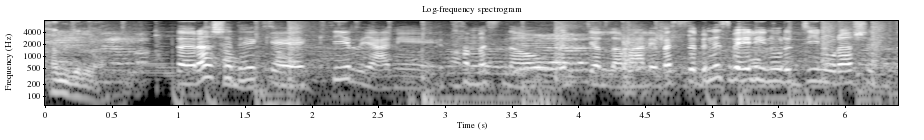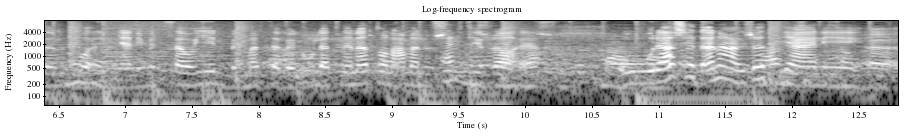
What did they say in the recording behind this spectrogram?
الحمد لله. راشد هيك كثير يعني تحمسنا وقلت يلا معلي بس بالنسبة لي نور الدين وراشد يعني متساويين بالمرتبة الأولى اثنيناتهم عملوا شيء كثير رائع. وراشد أنا عن جد يعني آه،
